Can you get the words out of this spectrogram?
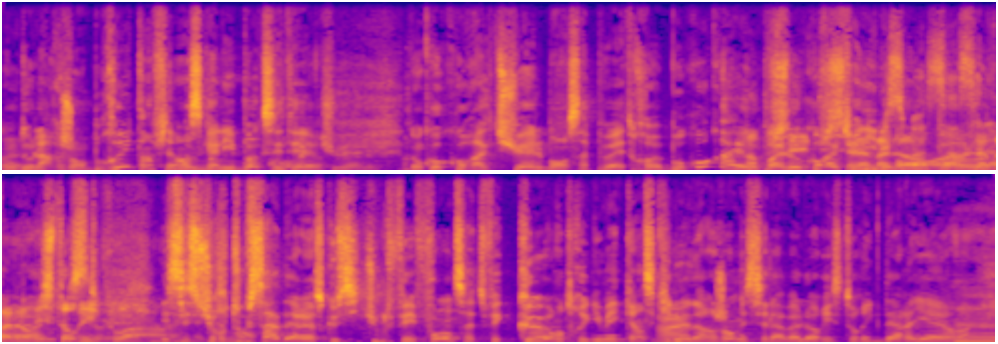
donc de l'argent brut hein, finalement, parce qu'à l'époque c'était. Donc au cours actuel, bon, ça peut être beaucoup quand même. Non, pas. Le cours actuel, la il est hein. c'est la valeur historique, quoi. Et c'est surtout ça derrière, parce que si tu le fais fondre, ça te fait que entre guillemets 15 kilos Ouais. d'argent, mais c'est la valeur historique derrière. Mm,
